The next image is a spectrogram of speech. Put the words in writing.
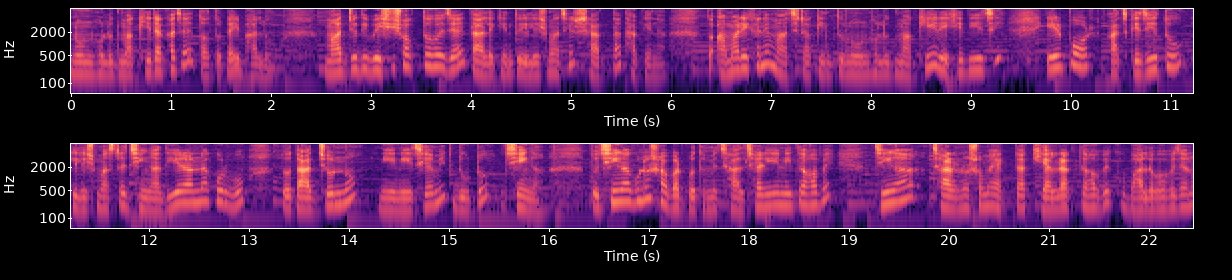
নুন হলুদ মাখিয়ে রাখা যায়, ততটাই ভালো। মাছ যদি বেশি শক্ত হয়ে যায়, তাহলে কিন্তু ইলিশ মাছের স্বাদটা থাকে না। তো আমার এখানে মাছটা কিন্তু নুন হলুদ মাখিয়ে রেখে দিয়েছি। এরপর আজকে যেহেতু ইলিশ মাছটা ঝিঙা দিয়ে রান্না করব, তো তার জন্য নিয়ে নিয়েছি আমি দুটো ঝিঙা। তো ঝিঙাগুলো সবার প্রথমে ছাল ছাড়িয়ে নিতে হবে। ঝিঙা ছাড়ানোর সময় একটা খেয়াল রাখতে হবে, খুব ভালোভাবে যেন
